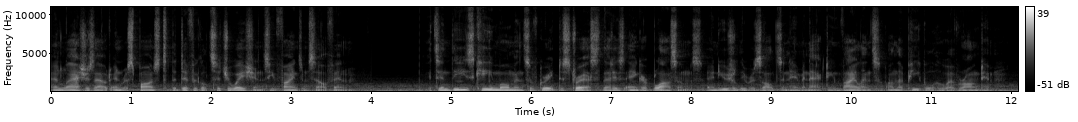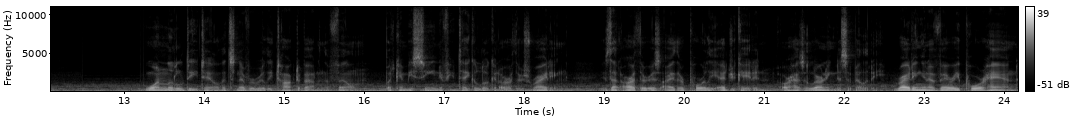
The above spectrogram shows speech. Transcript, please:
and lashes out in response to the difficult situations he finds himself in. It's in these key moments of great distress that his anger blossoms and usually results in him enacting violence on the people who have wronged him. One little detail that's never really talked about in the film, but can be seen if you take a look at Arthur's writing, is that Arthur is either poorly educated or has a learning disability, writing in a very poor hand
